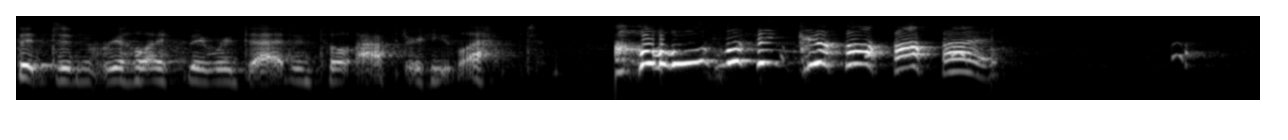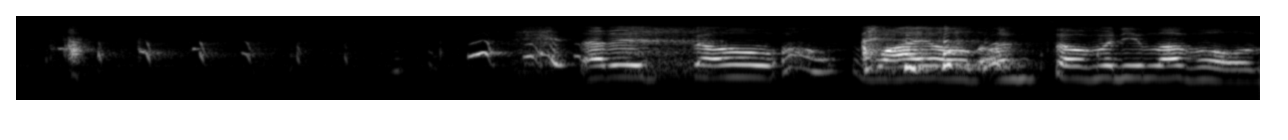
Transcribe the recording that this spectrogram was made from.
that didn't realize they were dead until after he left. Oh my god! That is so wild on so many levels.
